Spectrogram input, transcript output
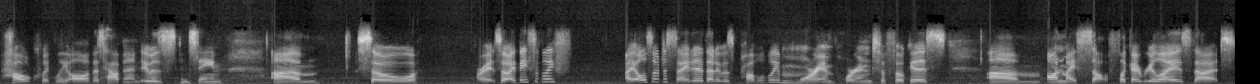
how quickly all of this happened. It was insane. Um, so, all right. So I basically, f- I also decided that it was probably more important to focus um, on myself. Like I realized that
